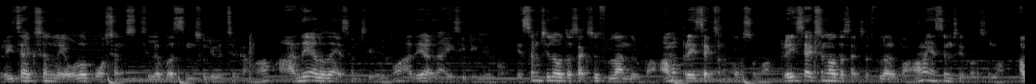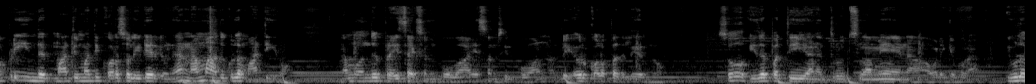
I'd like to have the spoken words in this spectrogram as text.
ப்ரைஸ் ஆக்ஷனில் எவ்வளோ போர்ஷன்ஸ் சிலபஸ்ன்னு சொல்லி வச்சிருக்காங்களோ அதே அளவு தான் எஸ்எம்சியில் இருக்கும். அதே அளவு தான் ஐசிடியில் இருக்கும். எஸ்எம்சியில் ஒருத்தர் சக்ஸஸ்ஃபுல்லாக இருந்திருப்பான். அவன் ப்ரைஸ் ஆக்ஷனை குறை சொல்லுவான். ப்ரைஸ் ஆக்ஷனில் ஒருத்தர் சக்ஸஸ்ஃபுல்லாக இருப்பான். அவன் எஸ்எம்சி குறை சொல்லுவான். அப்படி இந்த மாற்றி மாற்றி குறை சொல்லிகிட்டே இருக்க நம்ம அதுக்குள்ளே மாட்டிக்கிறோம். நம்ம வந்து ப்ரைஸ் ஆக்ஷன் போவா எஸ்எம்சி போவான்னு அப்படி ஒரு குழப்பத்திலே இருந்துடும் ஸோ இதை பற்றியான த்ரூத்ஸ் எல்லாமே நான் உடைக்க போகிறேன் இவ்வளோ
